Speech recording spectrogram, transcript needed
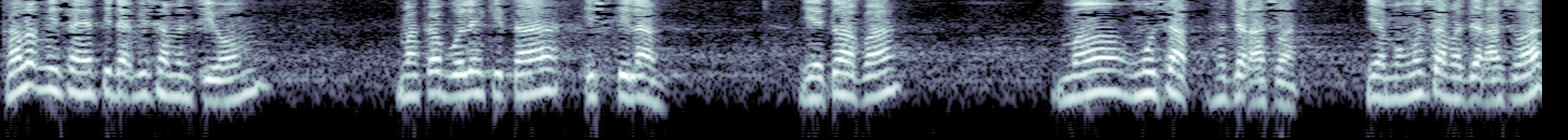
Kalau misalnya tidak bisa mencium maka boleh kita istilam yaitu apa? Mengusap hajar aswad. Ya mengusap hajar aswad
